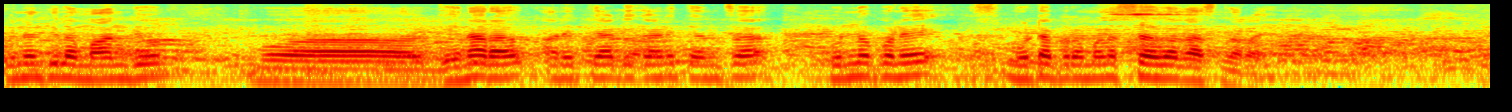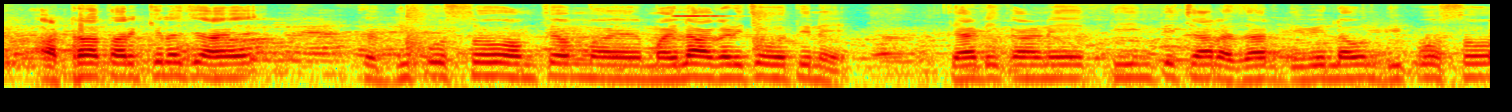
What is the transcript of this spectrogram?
विनंतीला मान देऊन घेणार आहोत आणि त्या ठिकाणी त्यांचा पूर्णपणे मोठ्या प्रमाणात सहभाग असणार आहे. अठरा तारखेला जे आहे तर दीपोत्सव आमच्या म महिला आघाडीच्या वतीने त्या ठिकाणी तीन ते चार हजार दिवे लावून दीपोत्सव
